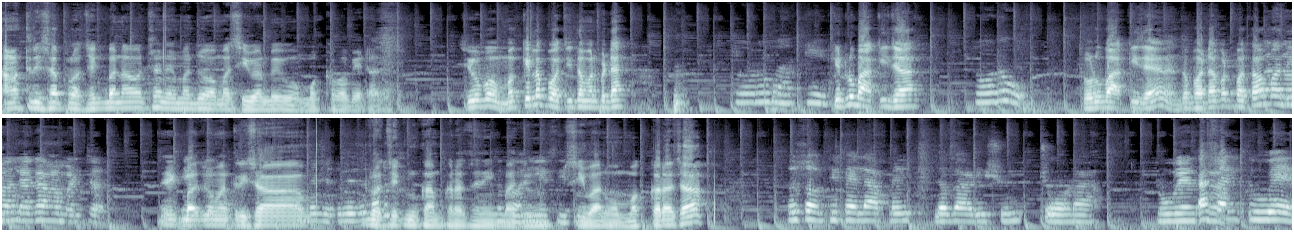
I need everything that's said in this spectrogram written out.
આ ત્રીસા પ્રોજેક્ટ બનાવો છે ને એમાં જો આમાં શિવાનભાઈ હોમવર્ક કરવા બેઠા છે. શિવ હોમવર્ક કેટલા પહોંચી તમારે બેટા? થોડું બાકી. કેટલું બાકી છે? થોડું. થોડું બાકી છે ને? તો ફટાફટ પતાવો માંથી લગાવવા માંડશે એક બાજુમાં આમાં પ્રોજેક્ટનું પ્રોજેક્ટનું કામ કરે છે એક બાજુ શિવાનું હોમવર્ક કરે છે. તો સૌથી પહેલા આપણે લગાડીશું ચોળા. તુવેર આ સોરી તુવેર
